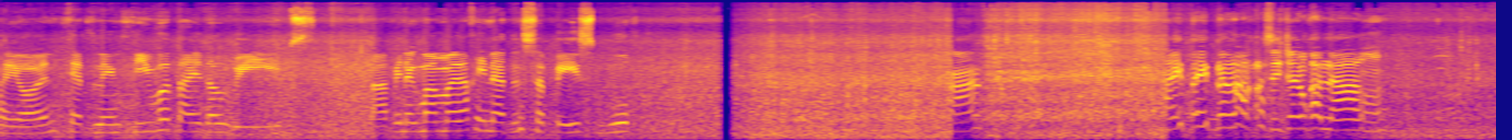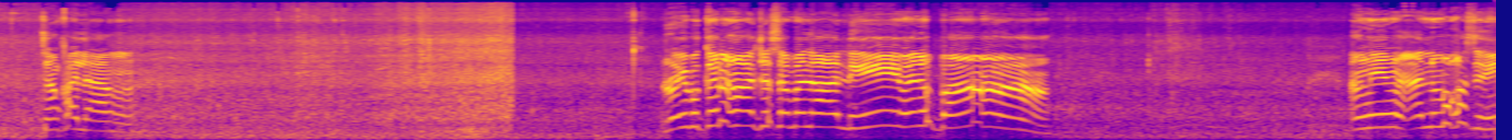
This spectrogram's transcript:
ngayon. Ito na yung Tibu Tidal Waves. Ah, pinagmamalaki natin sa Facebook. Ha? High tide na nga kasi dyan ka lang. Dyan ka lang. Roy, wag ka na nga dyan sa malalim. Ano ba? Ang ano mo kasi?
